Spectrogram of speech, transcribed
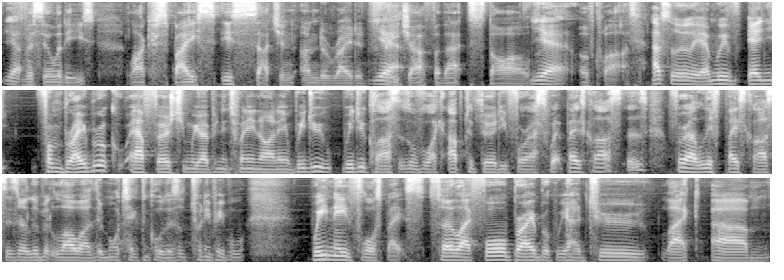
Yeah. facilities, like space is such an underrated Yeah. feature for that style Yeah. of class. Absolutely, and we've and from Braybrook, our first gym we opened in 2019. We do we do classes of like up to 30 for our sweat based classes. For our lift based classes, they're a little bit lower. They're more technical. There's 20 people. We need floor space. So like for Braybrook, we had two like. Um,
